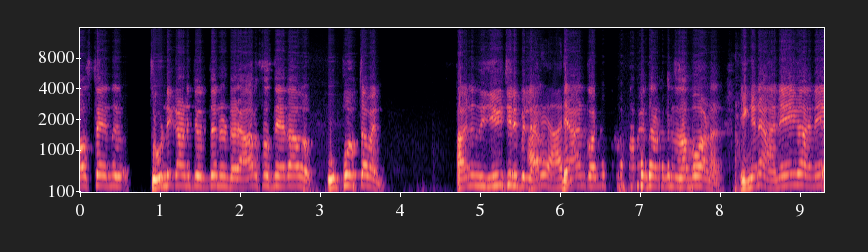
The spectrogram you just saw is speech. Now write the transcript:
അവസ്ഥ എന്ന് ചൂണ്ടിക്കാണിച്ച് ഒരുത്തനുണ്ട്. ഒരു ആർ എസ് എസ് നേതാവ് ഉപ്പുത്തവൻ. അവനൊന്ന് ജീവിച്ചിരിപ്പില്ല? ഞാൻ കൊല്ലപ്പെട്ട സമയത്ത് നടക്കുന്ന സംഭവമാണ്. ഇങ്ങനെ അനേക അനേക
